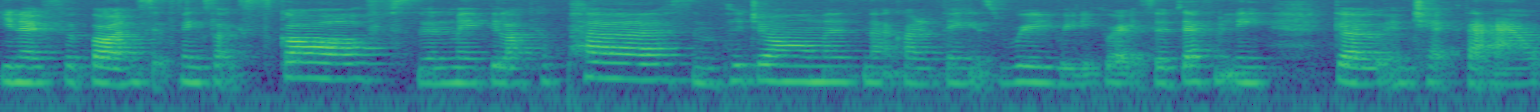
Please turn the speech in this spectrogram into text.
You know, for buying sort of things like scarves and maybe like a purse and pajamas and that kind of thing, it's really, really great. So definitely go and check that out.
